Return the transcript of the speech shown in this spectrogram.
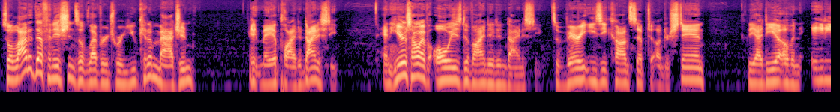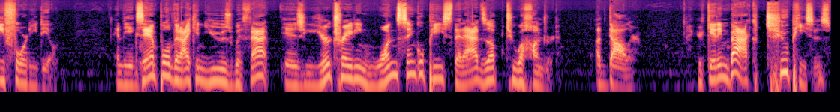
So, a lot of definitions of leverage where you can imagine it may apply to Dynasty. And here's how I've always defined it in Dynasty it's a very easy concept to understand the idea of an 80 40 deal. And the example that I can use with that is you're trading one single piece that adds up to a hundred, a dollar. You're getting back two pieces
